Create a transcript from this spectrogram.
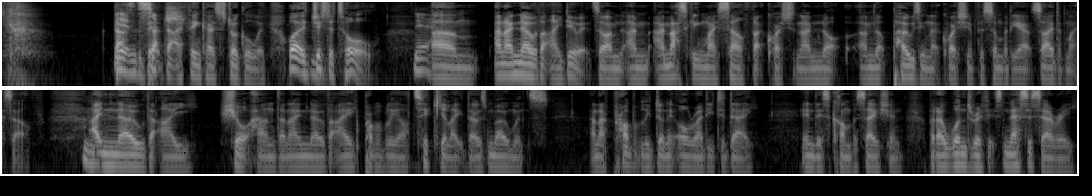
That's the such- bit that I think I struggle with. Well, it's just at all. Yeah. Um, and I know that I do it, so I'm I'm I'm asking myself that question. I'm not I'm not posing that question for somebody outside of myself. I know that I shorthand, and I know that I probably articulate those moments, and I've probably done it already today in this conversation. But I wonder if it's necessary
